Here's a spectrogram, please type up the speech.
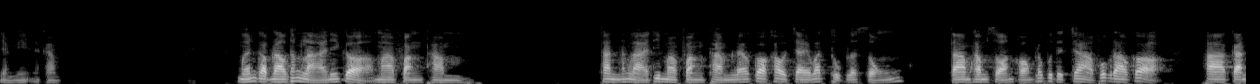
อย่างนี้นะครับ เหมือนกับเราทั้งหลายนี้ก็มาฟังธรรม ท่านทั้งหลายที่มาฟังธรรมแล้วก็เข้าใจวัตถุประสงค์ ตามคำสอนของพระพุทธเจ้า พวกเราก็พากัน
